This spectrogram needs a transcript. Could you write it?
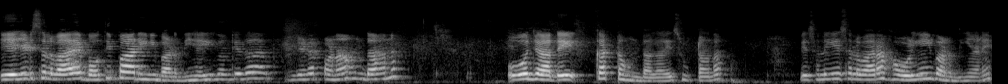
ਇਹ ਜਿਹੜੀ ਸਲਵਾਰ ਹੈ ਬਹੁਤੀ ਭਾਰੀ ਨਹੀਂ ਬਣਦੀ ਹੈਗੀ ਕਿਉਂਕਿ ਇਹਦਾ ਜਿਹੜਾ ਪਣਾ ਹੁੰਦਾ ਹੈ ਨਾ ਉਹ ਜ਼ਿਆਦਾ ਘੱਟ ਹੁੰਦਾ ਗਾ ਇਹ ਸੂਟਾਂ ਦਾ। ਇਸ ਲਈ ਇਹ ਸਲਵਾਰਾਂ ਹੌਲੀਆਂ ਹੀ ਬਣਦੀਆਂ ਨੇ।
